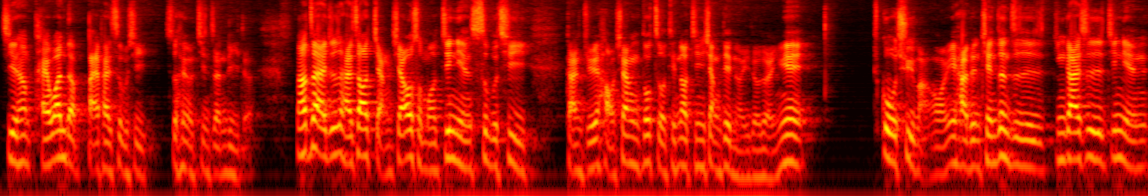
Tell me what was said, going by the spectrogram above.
基本上台湾的白牌伺服器是很有竞争力的。那再来就是还是要讲一下为什么今年伺服器感觉好像都只有听到金像店而已，对不对？因为过去嘛哦，因为海豚前阵子应该是今年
